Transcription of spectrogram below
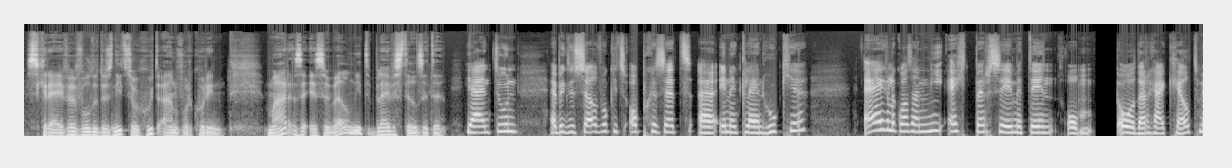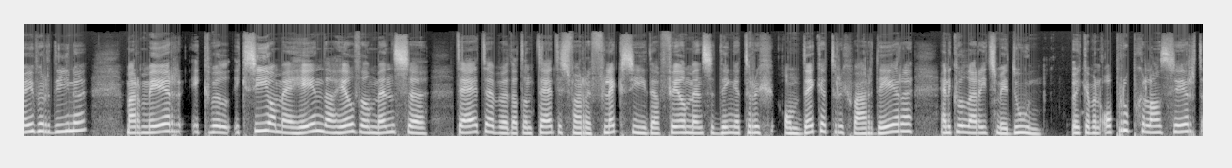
Schrijven voelde dus niet zo goed aan voor Corinne. Maar ze is wel niet blijven stilzitten. Ja, en toen heb ik dus zelf ook iets opgezet uh, in een klein hoekje. Eigenlijk was dat niet echt per se meteen om, oh, daar ga ik geld mee verdienen. Maar meer, ik, wil, ik zie om mij heen dat heel veel mensen tijd hebben, dat een tijd is van reflectie, dat veel mensen dingen terug ontdekken, terug waarderen. En ik wil daar iets mee doen. Ik heb een oproep gelanceerd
